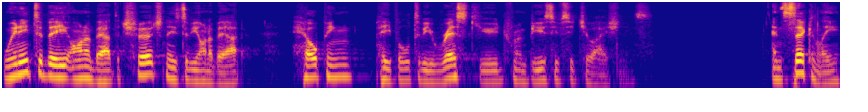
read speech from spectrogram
we need to be on about, the church needs to be on about helping people to be rescued from abusive situations. And secondly,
